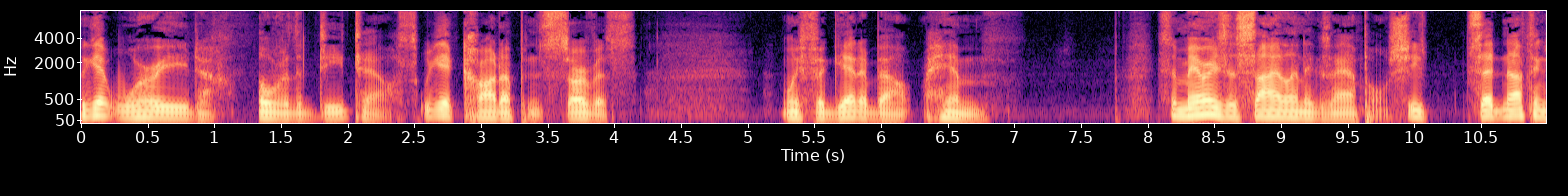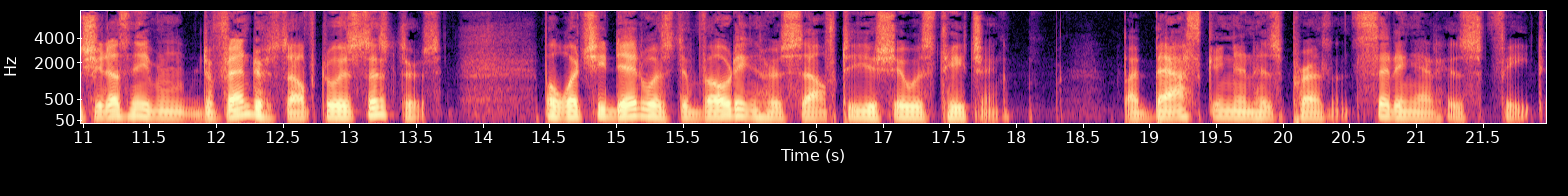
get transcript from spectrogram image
We get worried over the details. We get caught up in service. We forget about Him. So Mary's a silent example. She said nothing. She doesn't even defend herself to her sisters. But what she did was devoting herself to Yeshua's teaching by basking in his presence, sitting at his feet.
